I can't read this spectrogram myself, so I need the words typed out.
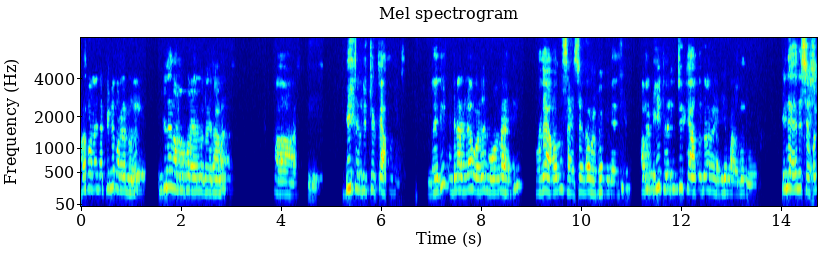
അതുപോലെ തന്നെ പിന്നെ പറയുന്നത് ഇതിനെ നമ്മൾ പറയുന്നത് ഏതാണ്? ബി ട്വന്റി ടു ക്യാപ് അതായത് ഇതിനെല്ലാം ഒരേ മോഡലായിരിക്കും ഒരേ അളവ് സൈസ് എല്ലാം ഒരേ അപ്പൊ ബി ട്വന്റി ടു ക്യാപ്പ് എന്നാണ് ഇതിന് പറയുന്നത് പിന്നെ അതിനുശേഷം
